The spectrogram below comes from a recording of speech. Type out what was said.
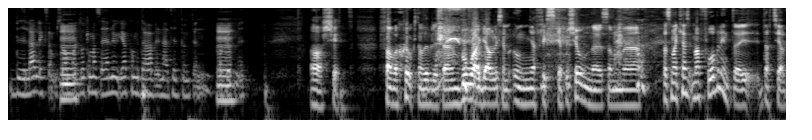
bilar liksom. Så Mm. då kan man säga nu, jag kommer dö vid den här tidpunkten, plocka Mm. upp mig. Ja, shit. Fan vad sjukt om det blir så en våg av liksom unga friska personer som... eh, Fast man, kan, man får väl inte dödshjälp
